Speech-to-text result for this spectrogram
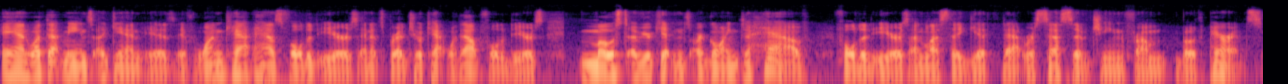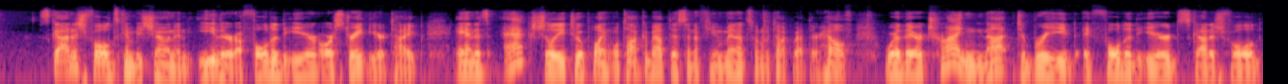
and what that means, again, is if one cat has folded ears and it's bred to a cat without folded ears, most of your kittens are going to have folded ears unless they get that recessive gene from both parents. Scottish folds can be shown in either a folded ear or straight ear type, and it's actually to a point, we'll talk about this in a few minutes when we talk about their health, where they're trying not to breed a folded eared Scottish fold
